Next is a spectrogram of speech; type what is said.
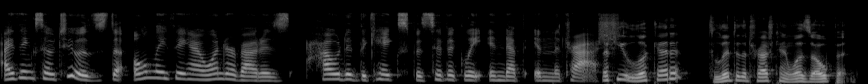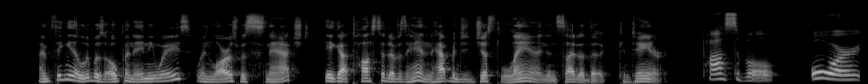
I think so too. It's the only thing I wonder about is how did the cake specifically end up in the trash? If you look at it, the lid to the trash can was open. I'm thinking the lid was open anyways. When Lars was snatched, it got tossed out of his hand and happened to just land inside of the container. Possible. Or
